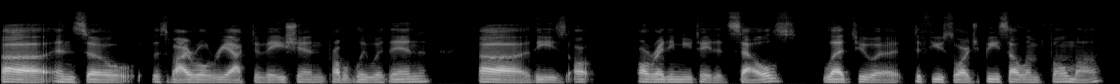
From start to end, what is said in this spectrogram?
Uh, and so this viral reactivation, probably within uh, these already mutated cells, led to a diffuse large B cell lymphoma.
